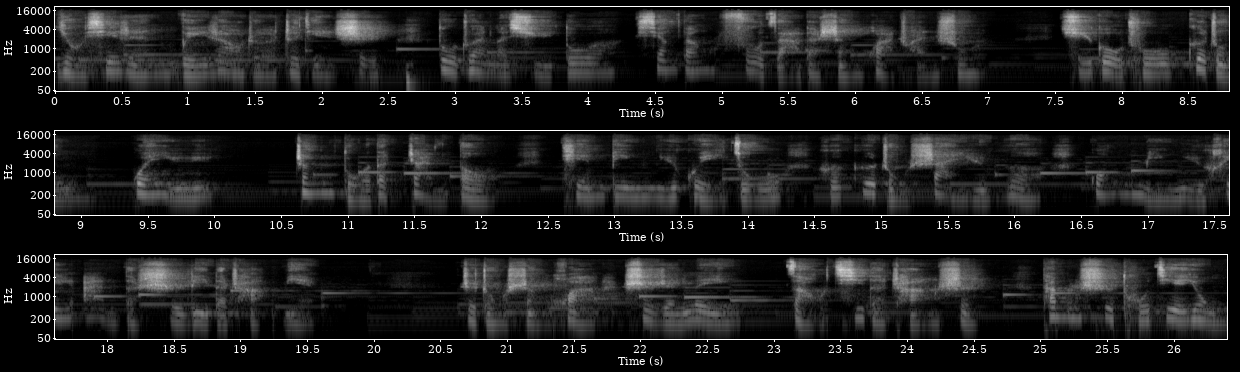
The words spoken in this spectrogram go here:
有些人围绕着这件事，杜撰了许多相当复杂的神话传说，虚构出各种关于争夺的战斗、天兵与鬼族和各种善与恶、光明与黑暗的势力的场面。这种神话是人类早期的尝试，他们试图借用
